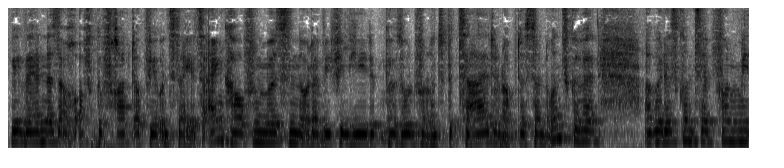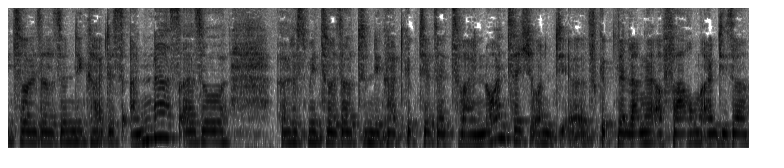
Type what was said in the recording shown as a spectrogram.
Wir werden das auch oft gefragt, ob wir uns da jetzt einkaufen müssen oder wie viel jede Person von uns bezahlt und ob das dann uns gehört. Aber das Konzept von Mietshäuser Syndikat ist anders. Also äh, das Mietshäuser Syndikat gibt es ja seit 92 und äh, es gibt eine lange Erfahrung an dieser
